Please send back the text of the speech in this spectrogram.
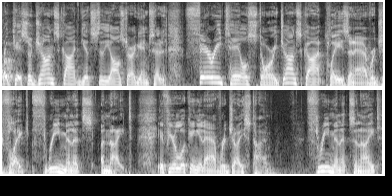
Okay, so John Scott gets to the All Star game. Fairy tale story. John Scott plays an average of like three minutes a night. If you're looking at average ice time, three minutes a night.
